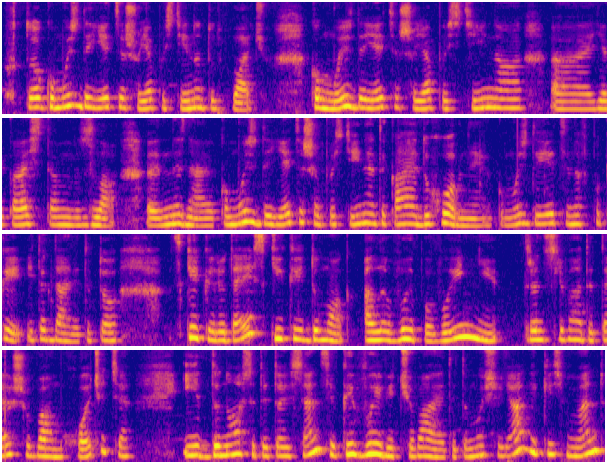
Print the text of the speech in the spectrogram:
Хто комусь здається, що я постійно тут плачу, комусь здається, що я постійно е, якась там зла. Е, не знаю, комусь здається, що постійно така духовна, комусь здається навпаки, і так далі. Тобто, скільки людей, скільки й думок, але ви повинні транслювати те, що вам хочеться, і доносити той сенс, який ви відчуваєте. Тому що я в якийсь момент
